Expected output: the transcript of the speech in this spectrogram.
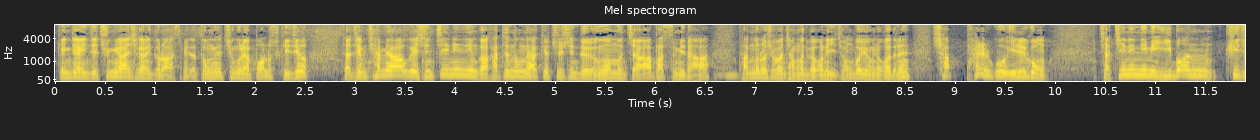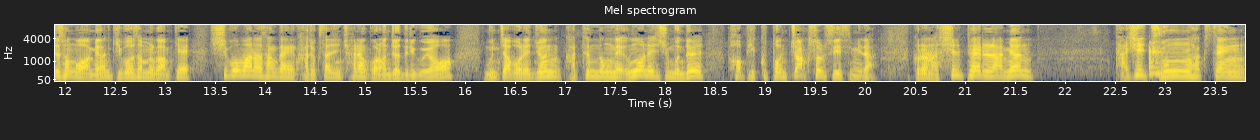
굉장히 이제 중요한 시간이 돌아왔습니다. 동네 친구랑 보너스 퀴즈. 자, 지금 참여하고 계신 찐이 님과 같은 동네 학교 출신들 응원 문자 받습니다. 단문 50원 장문 100원의 이 정보 이용료가 드는 샵 8910. 자, 찐이님이 이번 퀴즈 성공하면 기본 선물과 함께 15만원 상당의 가족사진 촬영권 얹어드리고요. 문자 보내준 같은 동네 응원해주신 분들 커피 쿠폰 쫙 쏠 수 있습니다. 그러나 실패를 하면 다시 중학생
